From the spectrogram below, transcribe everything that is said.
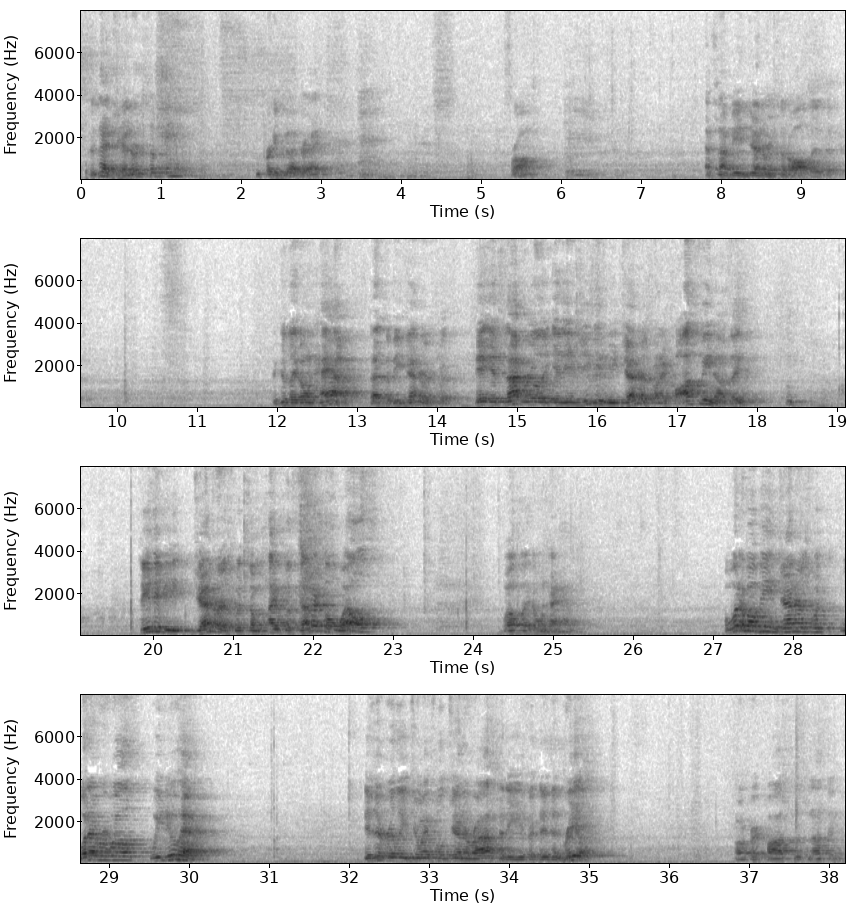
Isn't that generous of me? I'm pretty good, right? Wrong. That's not being generous at all, is it? Because they don't have that to be generous with. It, it's not really, it is easy to be generous when it costs me nothing. It's easy to be generous with some hypothetical wealth. Wealth I don't have. But what about being generous with whatever wealth we do have? Is it really joyful generosity if it isn't real? Or if it costs us nothing?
